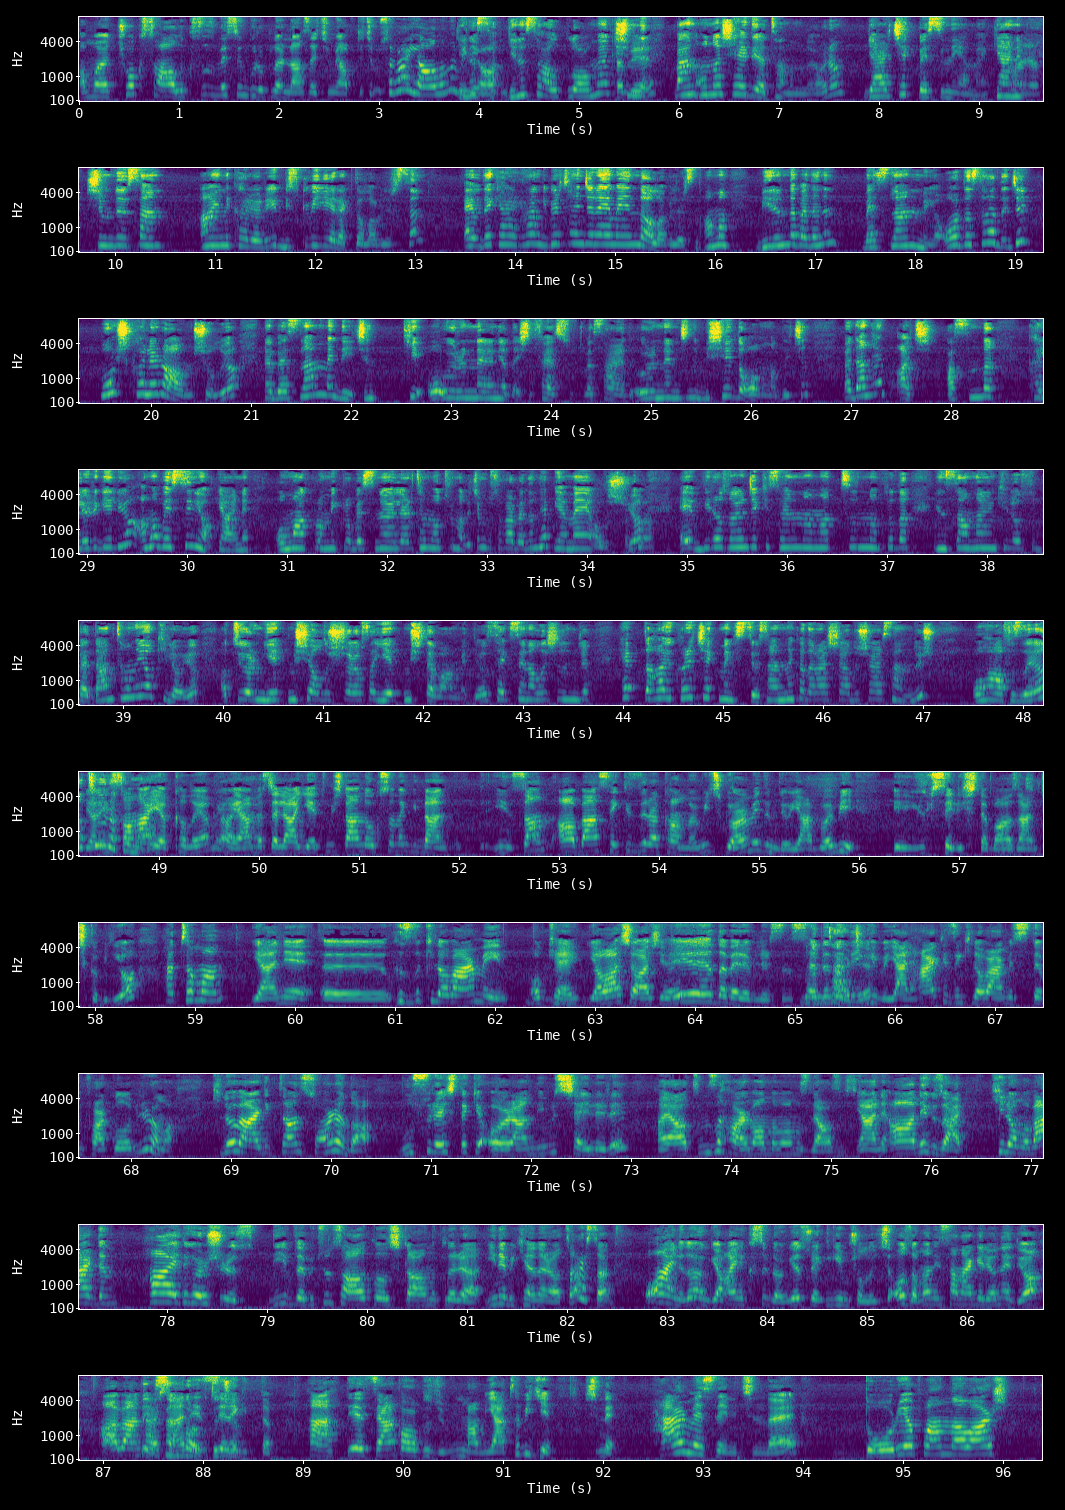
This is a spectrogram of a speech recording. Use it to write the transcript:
ama çok sağlıksız besin gruplarından seçim yaptığı için bu sefer yağlanabiliyor. Yine, yine sağlıklı olmak. Tabii. Şimdi ben ona şey diye tanımlıyorum. Gerçek besini yemek. Yani Aynen. şimdi sen aynı kaloriyi bisküvi yiyerek de alabilirsin. Evdeki herhangi bir tencere yemeğini de alabilirsin. Ama birinde bedenin beslenmiyor. Orada sadece boş kalori almış oluyor. Ve beslenmediği için ki o ürünlerin ya da işte fast food vesaire de ürünlerin içinde bir şey de olmadığı için beden hep aç. Aslında kalori geliyor ama besin yok. Yani o makro mikro besin öğeleri tam oturmadığı için bu sefer beden hep yemeğe alışıyor. E, biraz önceki senin anlattığın noktada insanların kilosu beden tanıyor kiloyu. Atıyorum 70'e alışıyorsa 70 devam ediyor. 80 alışınca hep daha yukarı çekmek istiyor. Sen ne kadar aşağı düşersen düş o hafızaya atıyor ya insanlar rakamı. yakalayamıyor. Yani mesela 70'ten 90'a giden insan Aa ben 8'li rakamlarımı hiç görmedim diyor. Yani böyle bir e, yükselişte bazen çıkabiliyor. Ha tamam yani e, hızlı kilo vermeyin. Okey. Yavaş yavaş yaya da verebilirsiniz. Sen de dediğin gibi yani herkesin kilo verme sistemi farklı olabilir ama kilo verdikten sonra da bu süreçteki öğrendiğimiz şeyleri hayatımızı harmanlamamız lazım. Yani aa ne güzel kilomu verdim haydi görüşürüz deyip de bütün sağlıklı alışkanlıkları yine bir kenara atarsak o aynı döngü, aynı kısır döngüye sürekli girmiş oluyor. İşte o zaman insanlar geliyor ne diyor? Aa ben kaç tane diyetisyene gittim. Ha diyetisyen korkutucu bilmem. Ya tabii ki şimdi her mesleğin içinde doğru yapan da var.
